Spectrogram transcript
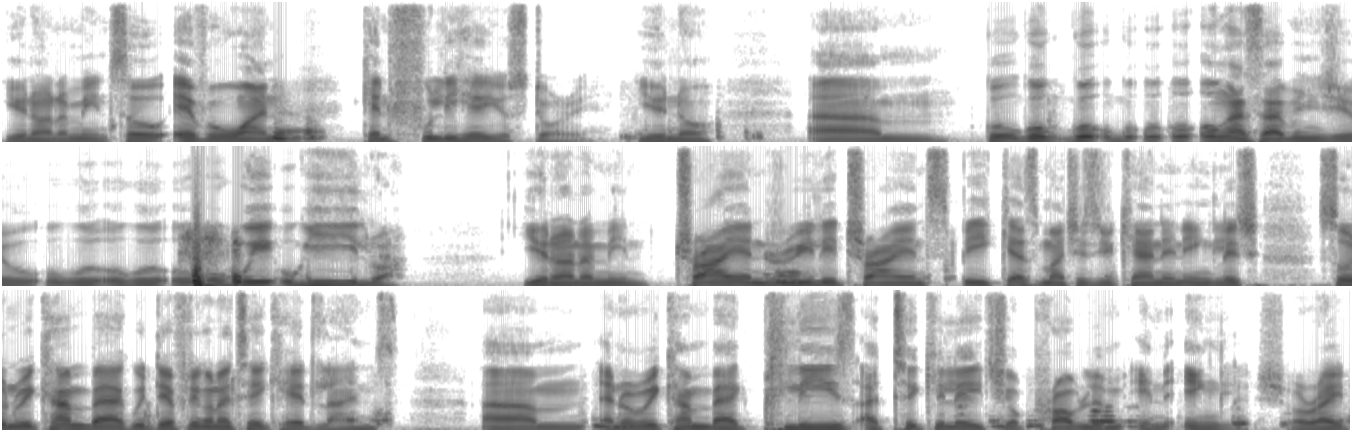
You know what I mean? So everyone Yeah. can fully hear your story. You know. Um, nje u- u- ukuyilwa. You know what I mean? Try and really try and speak as much as you can in English. So when we come back, we're definitely going to take headlines. Um, and when we come back, please articulate your problem in English, all right?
